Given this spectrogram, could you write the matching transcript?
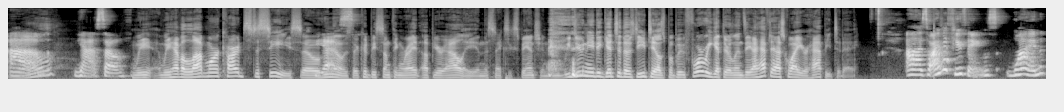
Um, Well, yeah, so we we have a lot more cards to see, so Yes. who knows? There could be something right up your alley in this next expansion. And we do need to get to those details, but before we get there, Lindsay, I have to ask why you're happy today. Uh, so I have a few things. One,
